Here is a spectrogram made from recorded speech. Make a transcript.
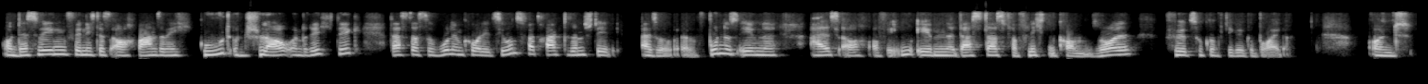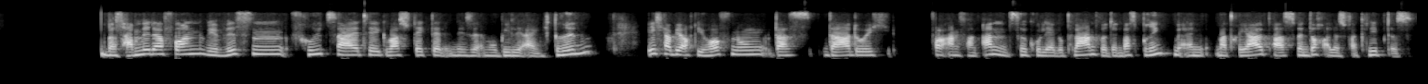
Und deswegen finde ich das auch wahnsinnig gut und schlau und richtig, dass das sowohl im Koalitionsvertrag drin steht, also auf Bundesebene, als auch auf EU-Ebene, dass das verpflichtend kommen soll für zukünftige Gebäude. Und was haben wir davon? Wir wissen frühzeitig, was steckt denn in dieser Immobilie eigentlich drin. Ich habe ja auch die Hoffnung, dass dadurch von Anfang an zirkulär geplant wird. Denn was bringt mir ein Materialpass, wenn doch alles verklebt ist?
